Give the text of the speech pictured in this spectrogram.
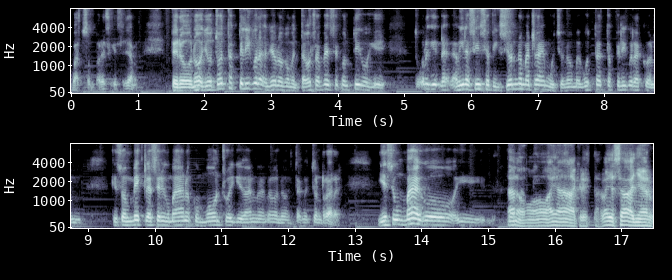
Watson parece que se llama. Pero no, yo todas estas películas, yo lo he comentado otras veces contigo, que, a mí la ciencia ficción no me atrae mucho, no me gustan estas películas con, que son mezclas de seres humanos con monstruos y que van, no, no, esta cuestión rara. Y es un mago y... Ah, no, no vaya nada, cresta, vaya a bañar.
